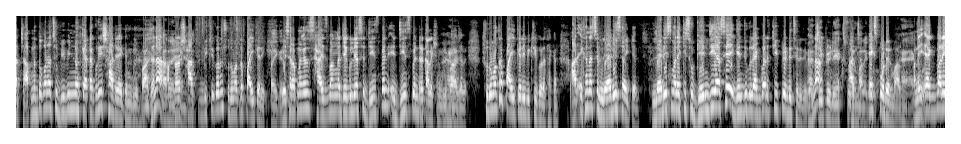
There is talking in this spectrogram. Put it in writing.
আচ্ছা আপনার দোকানে হচ্ছে বিভিন্ন ক্যাটাগরি শার্টের আইটেমগুলি পাওয়া যায় না? আপনারা শার্ট বিক্রি করেন শুধুমাত্র পাইকারি। এছাড়া আপনার কাছে সাইজ বাংলা যেগুলি আছে জিন্স প্যান্ট এই জিন্স প্যান্টের কালেকশনগুলি পাওয়া যাবে। শুধুমাত্র পাইকারি বিক্রি করে থাকেন। আর এখানে আছে লেডিস আইটেম লেডিস মানে কিছু গেঞ্জি আছে এই গেঞ্জিগুলো একবারে চিপ রেটে ছেড়ে দিবেন হ্যাঁ, না? rate, export এর মাল। এক্সপোর্টের মাল। হ্যাঁ, মানে একবারে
